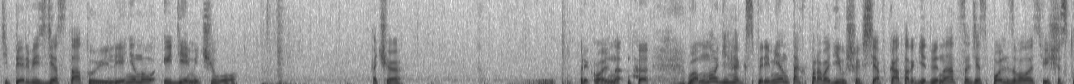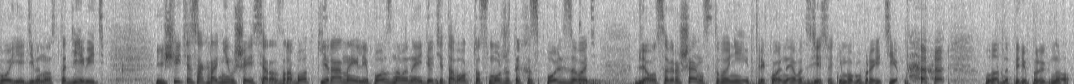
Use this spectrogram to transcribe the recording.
Теперь везде статуи Ленину и Демичеву. А чё? Прикольно. Во многих экспериментах, проводившихся в Каторге-12, использовалось вещество Е99. Ищите сохранившиеся разработки, рано или поздно вы найдете того, кто сможет их использовать для усовершенствований. Прикольно, я вот здесь вот не могу пройти. Ладно, перепрыгнул.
